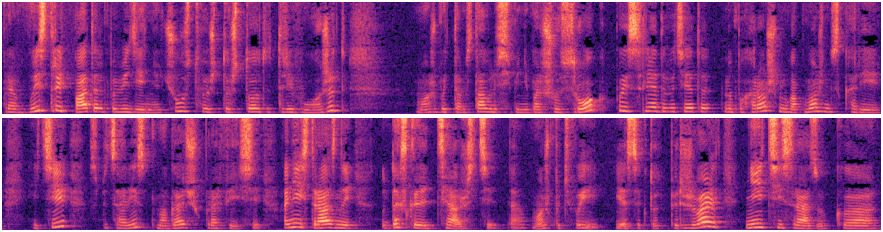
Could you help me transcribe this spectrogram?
прям выстроить паттерн поведения. Чувствую, что что-то тревожит, может быть, там ставлю себе небольшой срок поисследовать это, но по-хорошему как можно скорее идти к специалисту помогающих профессий. Они есть разные, ну, так сказать, тяжести. Да? Может быть, вы, если кто-то переживает, не идти сразу к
